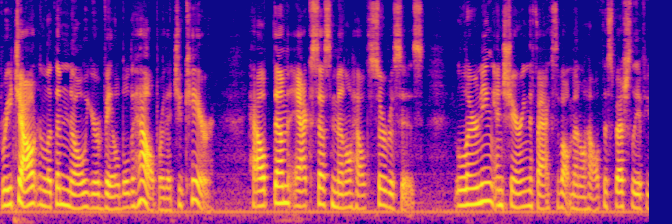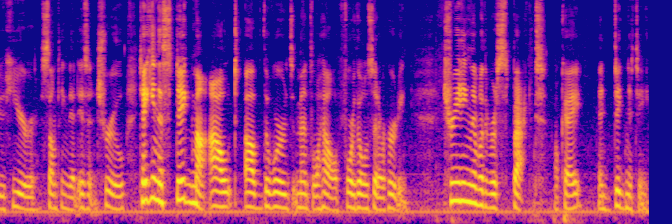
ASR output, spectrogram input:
reach out and let them know you're available to help or that you care. Help them access mental health services. Learning and sharing the facts about mental health, especially if you hear something that isn't true. Taking the stigma out of the words mental health for those that are hurting. Treating them with respect, okay, and dignity.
